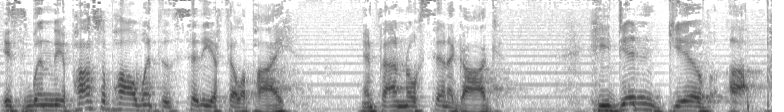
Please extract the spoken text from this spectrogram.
is when the apostle Paul went to the city of Philippi and found no synagogue, he didn't give up.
